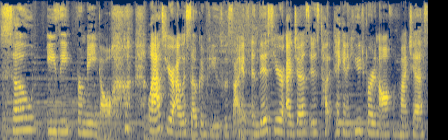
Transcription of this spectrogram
so easy for me, y'all. Last year I was so confused with science and this year I just, it has taken a huge burden off of my chest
